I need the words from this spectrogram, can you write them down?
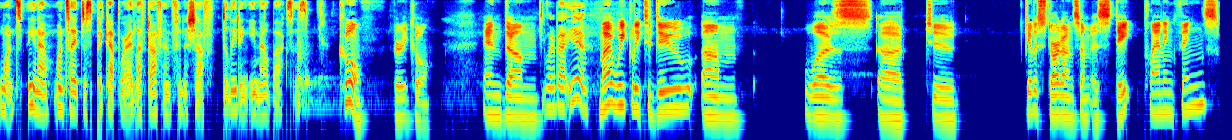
once, you know, once I just pick up where I left off and finish off deleting email boxes. Cool. Very cool. And um What about you? My weekly to do um, was uh, to get a start on some estate planning things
